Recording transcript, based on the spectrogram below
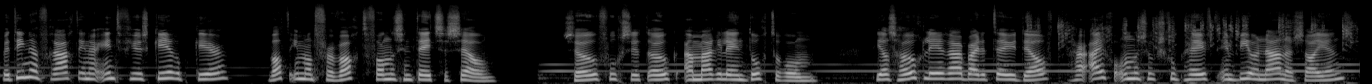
Bettina vraagt in haar interviews keer op keer wat iemand verwacht van de synthetische cel. Zo vroeg ze het ook aan Marileen Dochterom, die als hoogleraar bij de TU Delft haar eigen onderzoeksgroep heeft in bio-nanoscience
